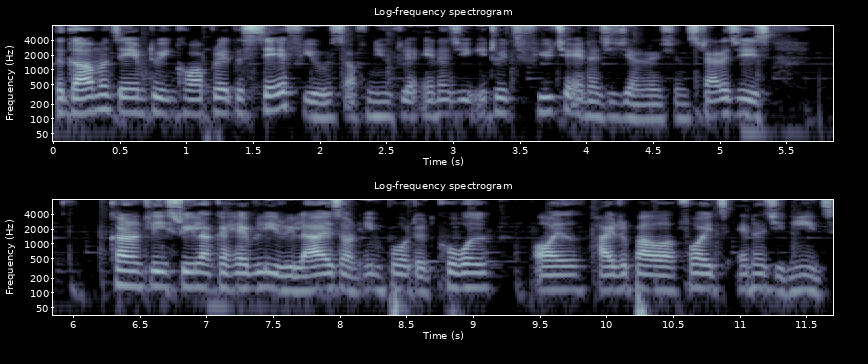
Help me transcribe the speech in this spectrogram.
the government's aim to incorporate the safe use of nuclear energy into its future energy generation strategies. Currently, Sri Lanka heavily relies on imported coal, oil, hydropower for its energy needs,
